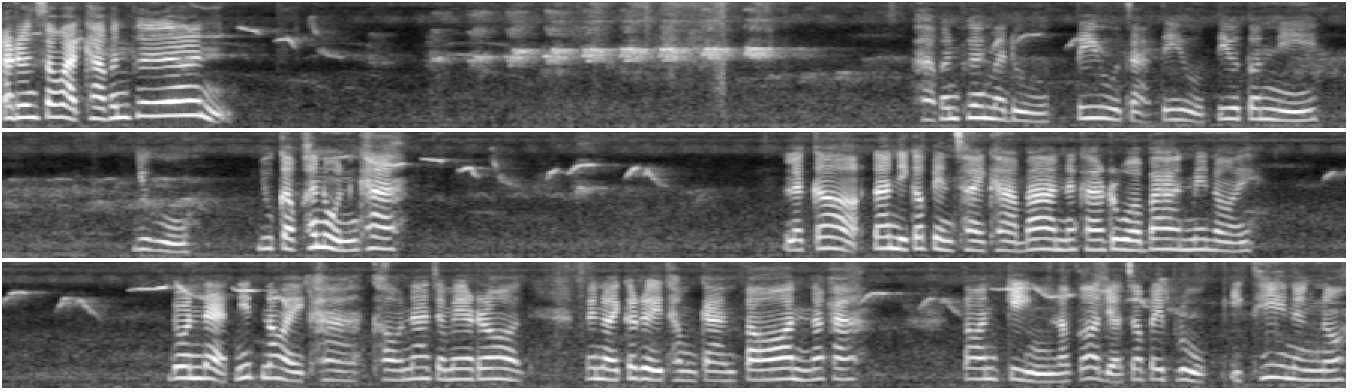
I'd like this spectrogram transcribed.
อรุณสวัสดิ์ค่ะเพื่อนๆ พาเพื่อนๆมาดูติ้วจ้ะติ้วติ้วต้นนี้ อยู่อยู่กับขนุนค่ะ แล้วก็ด้านนี้ก็เป็นชายคาบ้านนะคะ รั้วบ้านไม่น้อย โดนแดดนิดหน่อยค่ะ เขาน่าจะไม่รอด ไม่น้อยก็เลยทำการต้อนนะคะ ตอนกิ่งแล้วก็เดี๋ยวจะไปปลูกอีกที่หนึ่งเนาะ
